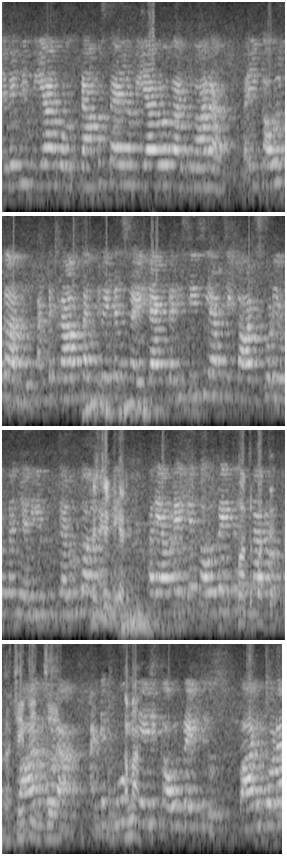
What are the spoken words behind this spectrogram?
రెవెన్యూ విఆర్ఓ గ్రామ స్థాయిలో విఆర్ఓ గారి ద్వారా మరి కౌలు కార్డులు అంటే క్రాప్ కల్టివేటర్స్ రైట్ యాక్ట్ అని సిసిఆర్సి కార్డ్స్ కూడా ఇవ్వడం జరిగి జరుగుతోంది. మరి ఎవరైతే కౌలు రైతులు ఉన్నారో వారు అంటే భూమి. లేని కౌలు రైతులు. వారు కూడా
